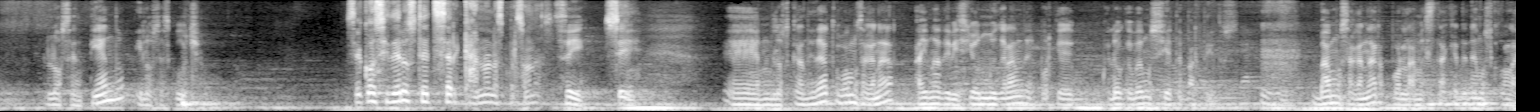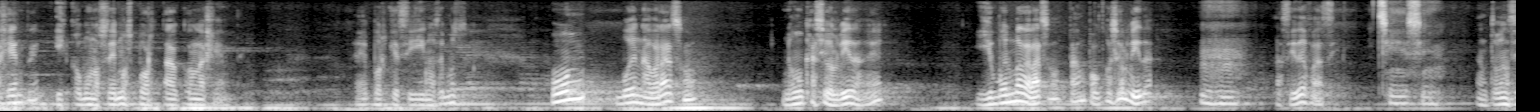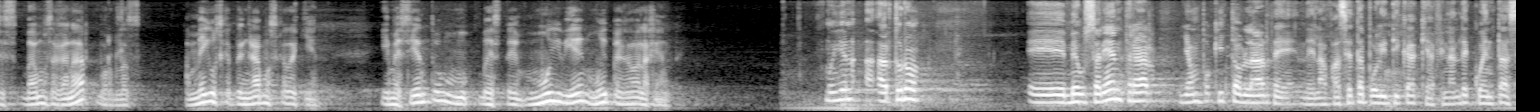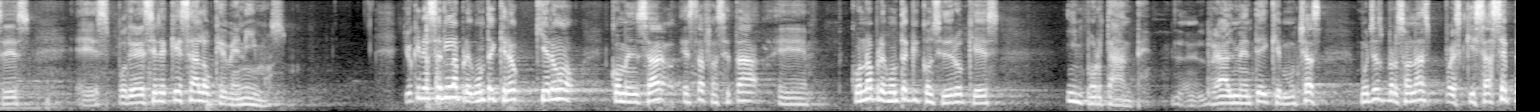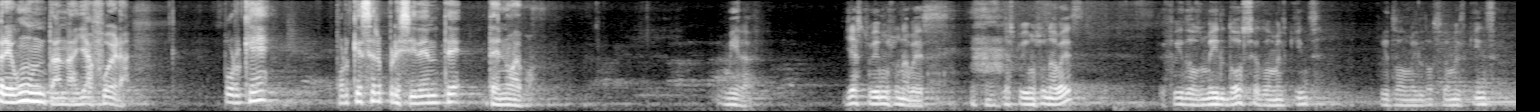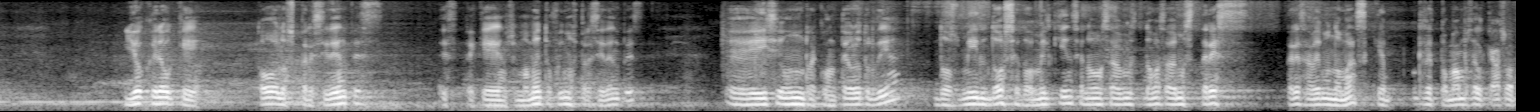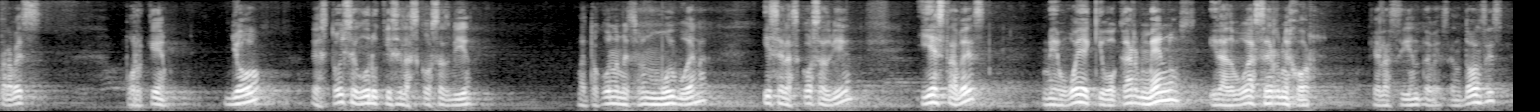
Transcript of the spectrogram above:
los entiendo y los escucho. ¿Se considera usted cercano a las personas? Sí. Sí. Eh, los candidatos vamos a ganar. Hay una división muy grande porque creo que vemos siete partidos. Vamos a ganar por la amistad que tenemos con la gente y cómo nos hemos portado con la gente. Eh, porque si nos hemos un buen abrazo, nunca se olvida. ¿eh? Y un buen madrazo tampoco se olvida. Así de fácil. Sí, sí. Entonces vamos a ganar por los amigos que tengamos cada quien. Y me siento este, muy bien, muy pegado a la gente. Muy bien, Arturo. Eh, me gustaría entrar ya un poquito a hablar de, la faceta política que a final de cuentas es, es, podría decir que es a lo que venimos. Yo quería hacerle la pregunta y creo, quiero comenzar esta faceta eh, con una pregunta que considero que es importante realmente y que muchas, muchas personas pues quizás se preguntan allá afuera, ¿por qué, ¿por qué ser presidente de nuevo? Mira, ya estuvimos una vez, ya estuvimos una vez, fui 2012, 2015, fui 2012, 2015. Yo creo que todos los presidentes, este, que en su momento fuimos presidentes, eh, hice un reconteo el otro día 2012, 2015, no sabemos, no sabemos tres, tres sabemos nomás que retomamos el caso otra vez. ¿Por qué? Yo estoy seguro que hice las cosas bien. Me tocó una misión muy buena, hice las cosas bien y esta vez me voy a equivocar menos y las voy a hacer mejor que la siguiente vez. Entonces,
